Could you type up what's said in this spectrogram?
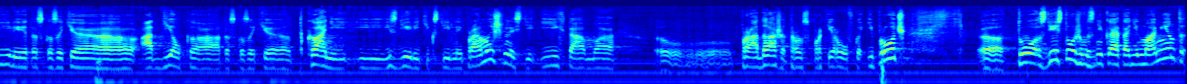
или, так сказать, э, отделка, так сказать, э, тканей и изделий текстильной промышленности, и их там э, продажа, транспортировка и прочее, Э, то здесь тоже возникает один момент,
